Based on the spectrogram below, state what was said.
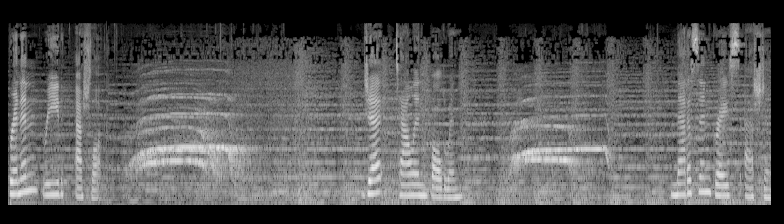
Brennan Reed Ashlock. Jet Talon Baldwin. Madison Grace Ashton.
